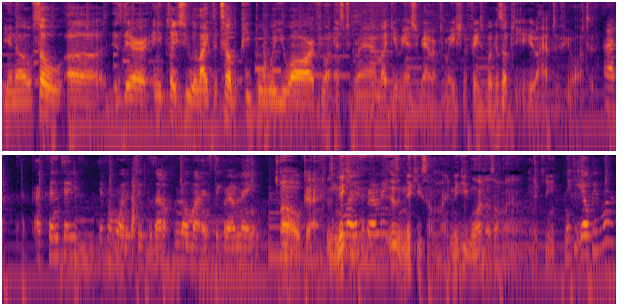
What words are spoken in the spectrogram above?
You know, so uh, is there any place you would like to tell the people where you are? If you're on Instagram, like give your Instagram information or Facebook, it's up to you. You don't have to if you want to. I I couldn't tell you if I wanted to because I don't know my Instagram name. Oh, okay. It's know Nikki. my Instagram name? Isn't Nikki something, right? Nikki one or something. Like that? Nikki Nikki LB one.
